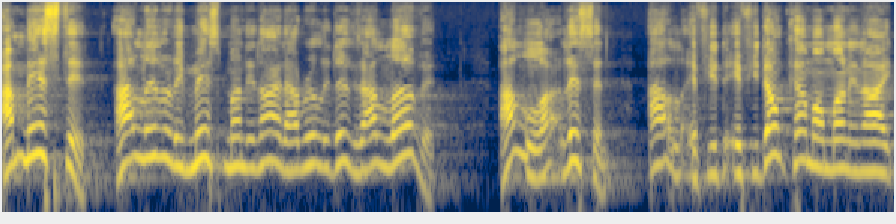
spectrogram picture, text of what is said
I missed it. I literally missed Monday night. I really do because I love it. I lo- listen. I, if you if you don't come on Monday night,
